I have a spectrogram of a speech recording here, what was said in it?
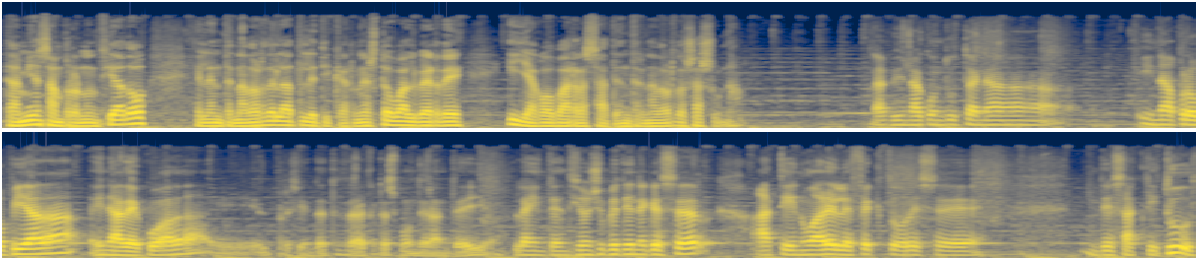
También se han pronunciado el entrenador del Atlético Ernesto Valverde y Yago Barrasate, entrenador de Osasuna. Ha habido una conducta inapropiada, inadecuada, y el presidente tendrá que responder ante ello. La intención siempre tiene que ser atenuar el efecto de, ese, de esa actitud,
